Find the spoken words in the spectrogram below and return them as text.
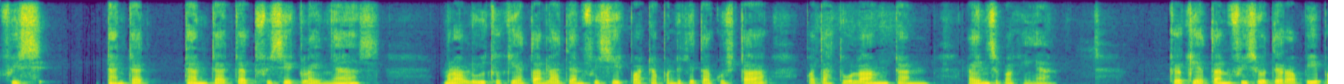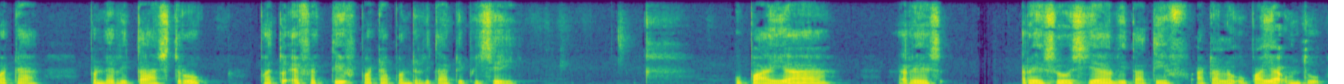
Fisik dan, dan cacat fisik lainnya melalui kegiatan latihan fisik pada penderita kusta, patah tulang, dan lain sebagainya. Kegiatan fisioterapi pada penderita stroke Batu efektif pada penderita DBC. Upaya res resosialitatif adalah upaya untuk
